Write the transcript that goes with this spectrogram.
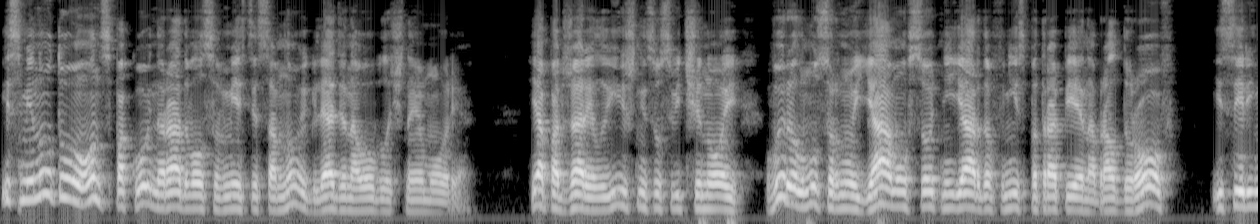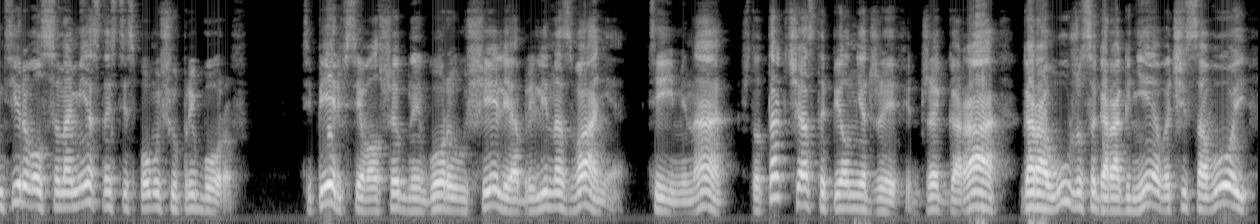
и с минуту он спокойно радовался вместе со мной, глядя на облачное море. Я поджарил яичницу с ветчиной, вырыл мусорную яму в сотни ярдов вниз по тропе, набрал дров и сориентировался на местности с помощью приборов. Теперь все волшебные горы ущелья обрели название, те имена, что так часто пел мне Джеффи. Джек-гора, гора ужаса, гора гнева, часовой,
